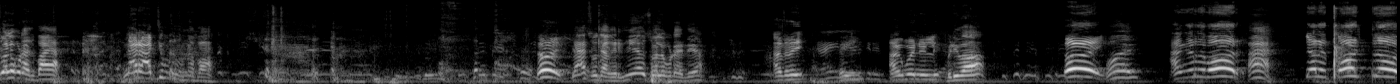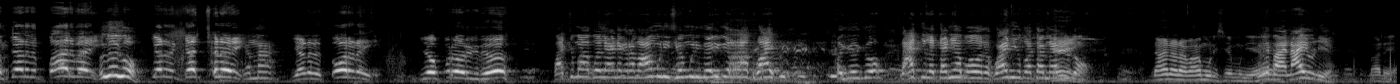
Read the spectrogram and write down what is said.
சொல்லக்கூடாது பாயா. நேரம் அச்சு விட்டுருப்பா ஏன் சுதாகர் நீயே சொல்லக்கூடாது? அது வை அங்க போய் நில்லு. இப்படி வா. ஓய் அங்கிருந்து போர். எனது தோற்றம் எனது பார்வை எனது கச்சனை அம்மா. எனது தோரணை. எப்பறம் இருக்குது? பச்சைமா கோயில் அடக்கிற மாமுனி செம்முனி மெரிக்கிறா பாய். ஐயோ ராத்திரில தனியா போவாத குழந்தைங்க பார்த்தா மிரட்டிடும். நானா வாமுனி சேமுனியா இல்லப்பா நாய் உனி மாடையா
